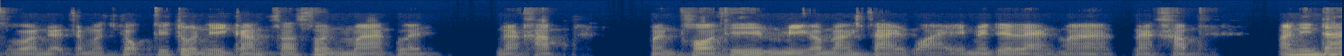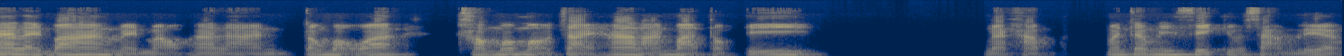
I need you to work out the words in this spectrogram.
ส่วนใหญ่จะมาจบที่ตัวนี้กันซะส่วนมากเลยนะครับ มันพอที่มีกำลังจ่ายไหวไม่ได้แรงมากนะครับ อันนี้ได้อะไรบ้างในเหมาห้าล้าน ต้องบอกว่าคำว่าเหมาจ่ายห้าล้านบาทต่อปีนะครับ มันจะมีฟิกอยู่สามเรื่อง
